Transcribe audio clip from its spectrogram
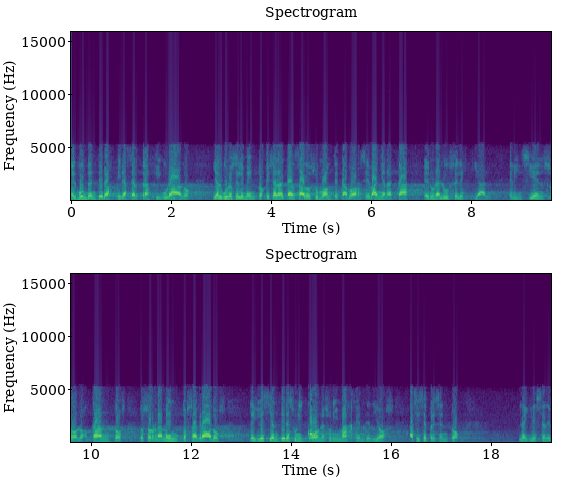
El mundo entero aspira a ser transfigurado y algunos elementos que ya han alcanzado su monte Tabor se bañan acá en una luz celestial. El incienso, los cantos, los ornamentos sagrados, la iglesia entera es un icono, es una imagen de Dios. Así se presentó la iglesia de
